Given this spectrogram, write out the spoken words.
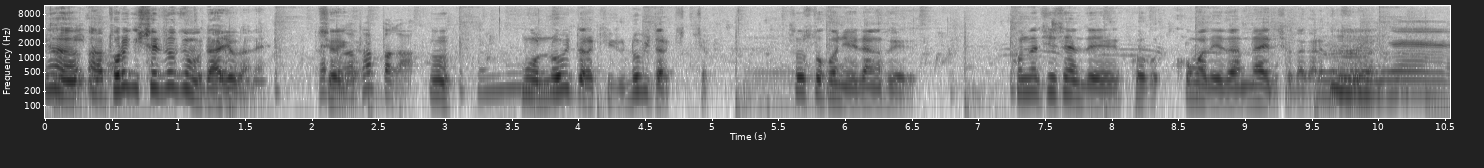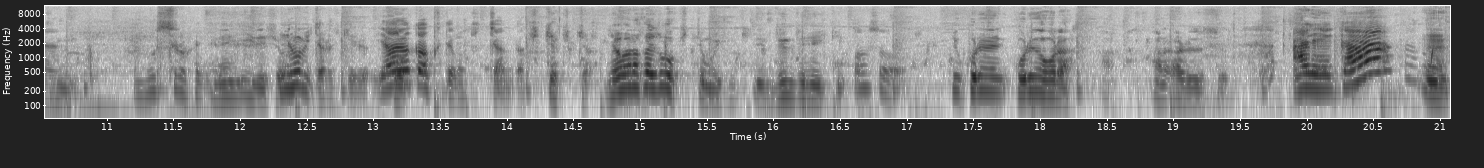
やあ取り木してる時も大丈夫だね。パ強いから。パがパパが。うん。もう伸びたら切る伸びたら切っちゃう。そうするとここに枝が増える。こんな小さいんでここここまで枝ないでしょだから。す普通はごいね、面白いね。ねいいでしょ。伸びたら切る。柔らかくても切っちゃうんだ。切っちゃう切っちゃう。柔らかいとこ切ってもいい。全然平気。あそう。でこれこれがほらああれあれですよ。あれかうん。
